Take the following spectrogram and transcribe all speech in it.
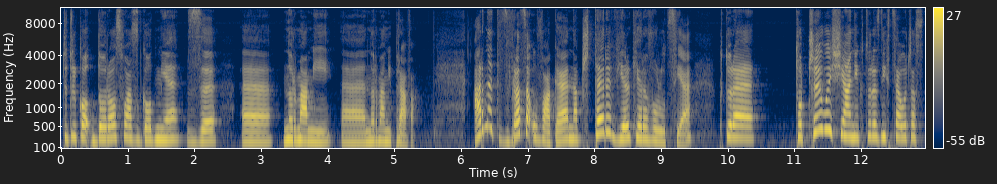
Czy tylko dorosła zgodnie z e, normami, e, normami prawa? Arnett zwraca uwagę na cztery wielkie rewolucje, które toczyły się, a niektóre z nich cały czas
